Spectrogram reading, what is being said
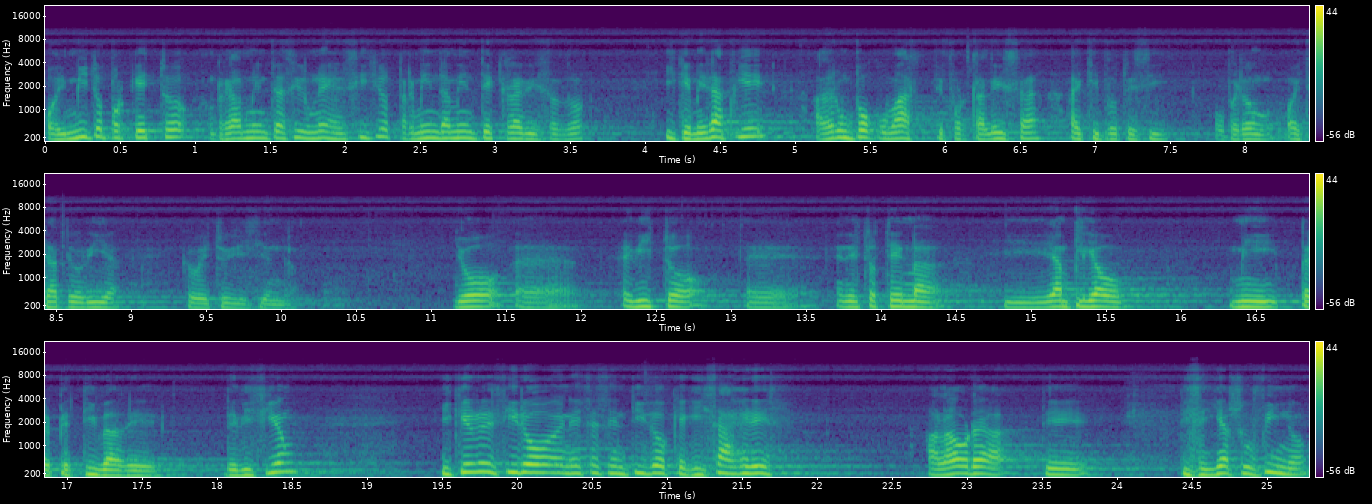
os invito porque esto realmente ha sido un ejercicio tremendamente esclarecedor y que me da pie a dar un poco más de fortaleza a esta hipótesis o perdón, esta teoría que os estoy diciendo. Yo eh, he visto eh, en estos temas y he ampliado mi perspectiva de, visión y quiero deciros en este sentido que quizás Jerez, a la hora de diseñar su vino,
